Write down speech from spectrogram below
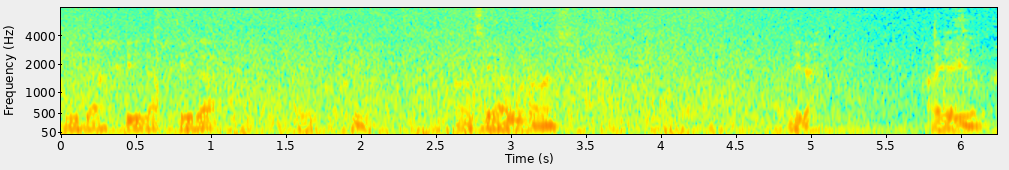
Gira, gira, gira. A ver si hay alguna más. Mira, ahí hay otra.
